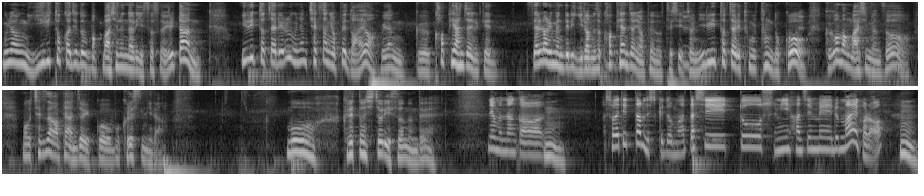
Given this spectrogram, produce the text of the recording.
그냥 2리터까지도 막 마시는 날이 있었어요. 일단 1리터짜리를 그냥 책상 옆에 놔요. 그냥 그 커피 한 잔 이렇게 셀러리맨들이 일하면서 커피 한 잔 옆에 놓듯이 전 1리터짜리 통을 탁 놓고 그거 막 마시면서 뭐 책상 앞에 앉아 있고 뭐 그랬습니다. 뭐 그랬던 시절이 있었는데 でもなんか、 음. そうやって言ったんですけど、まあ、私と住み始める前から、 음.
